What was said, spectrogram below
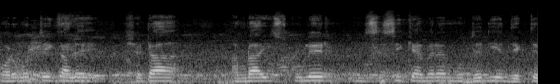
পরবর্তীকালে সেটা আমরা স্কুলের সিসি ক্যামেরার মধ্যে দিয়ে দেখতে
